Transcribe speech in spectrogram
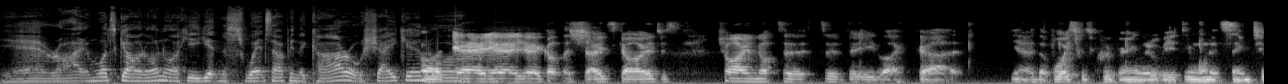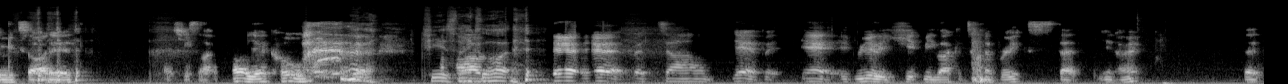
yeah, right. And what's going on? Like, are you getting the sweats up in the car or shaking? Uh, or... yeah, yeah, yeah. Got the shakes going. Just trying not to, to be like, uh, you know, the voice was quivering a little bit. Didn't want it to seem too excited. I was just like, oh yeah, cool. Yeah. Cheers, thanks Um, a lot. yeah, yeah, but um, yeah, but yeah, it really hit me like a ton of bricks that you know that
